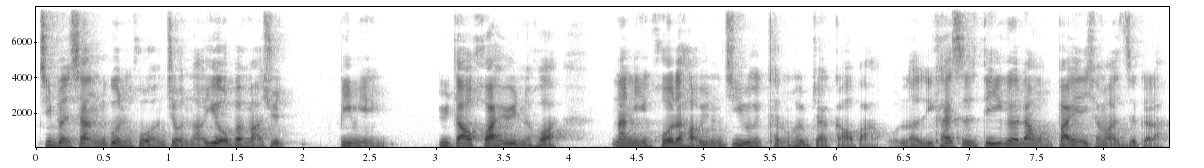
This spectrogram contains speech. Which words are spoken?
基本上如果你活很久，然后又有办法去避免遇到坏运的话。那你获得好运的机会可能会比较高吧？我一开始第一个让我 buy in 的想法是这个啦。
